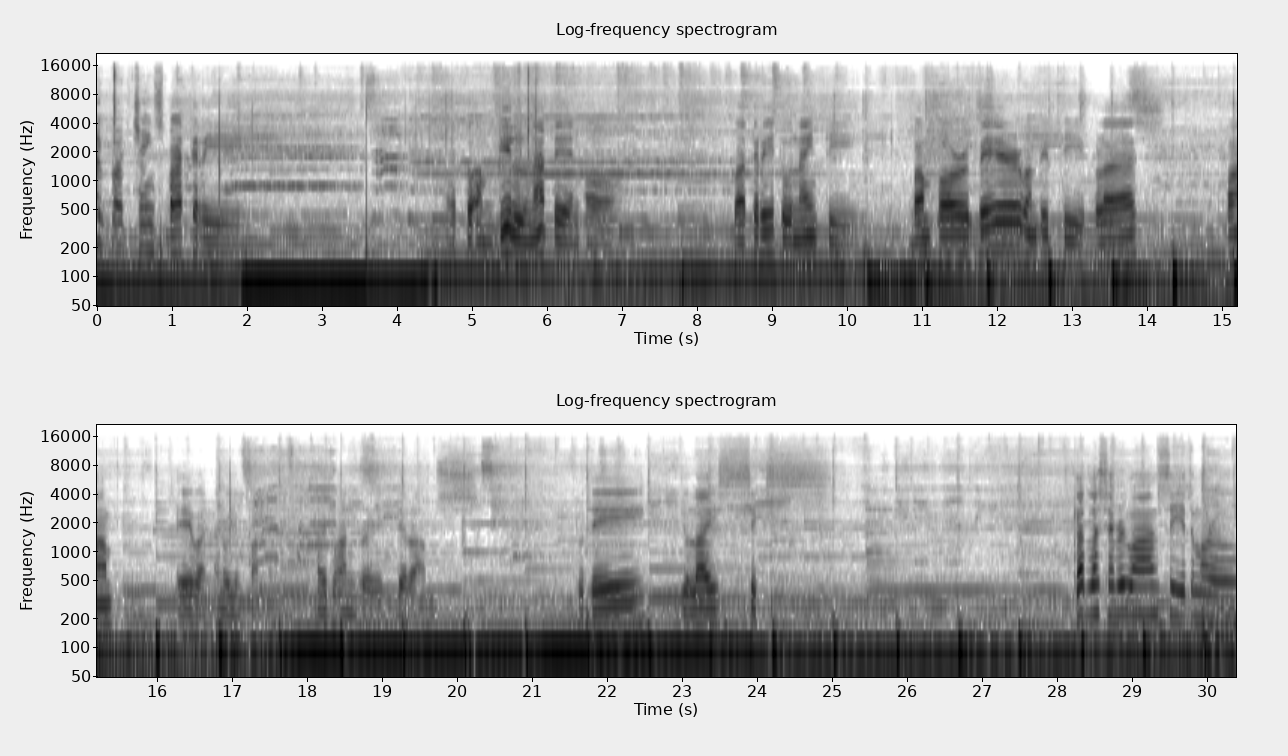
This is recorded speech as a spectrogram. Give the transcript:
Nagpa-change battery. Ito ang bill natin. Oh. Battery 290. Bumper repair 150 plus pump ewan ano yung pump 500 dirhams. Today July 6 God bless everyone. See you tomorrow.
